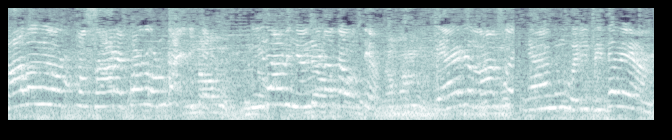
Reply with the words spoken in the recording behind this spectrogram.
പാവങ്ങളോടൊപ്പം സാർ എപ്പോഴും ഉണ്ടായിരിക്കും ഇതാണ് ഞങ്ങളുടെ ദൗത്യം. ഏഴ് മാസം ഞാനും ഒരു വിധവയാണ്.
